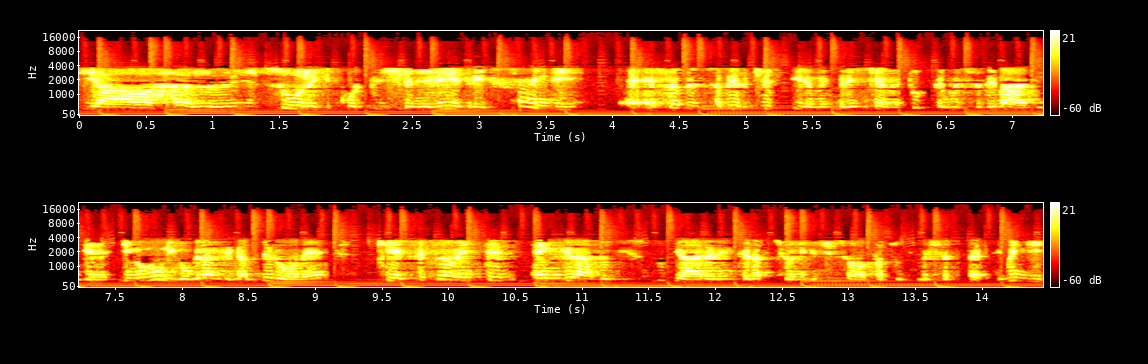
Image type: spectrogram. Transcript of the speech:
sia il sole che colpisce i miei vetri, quindi è proprio il saper gestire mettere insieme tutte queste tematiche in un unico grande calderone che effettivamente è in grado di studiare le interazioni che ci sono tra tutti questi aspetti. Quindi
